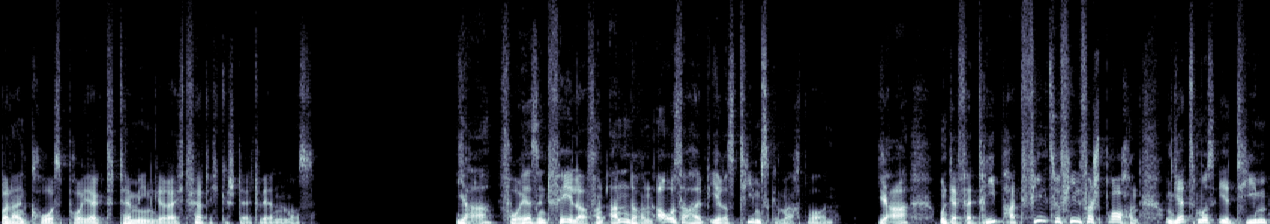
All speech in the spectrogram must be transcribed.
weil ein Großprojekt termingerecht fertiggestellt werden muss. Ja, vorher sind Fehler von anderen außerhalb Ihres Teams gemacht worden. Ja, und der Vertrieb hat viel zu viel versprochen, und jetzt muss Ihr Team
